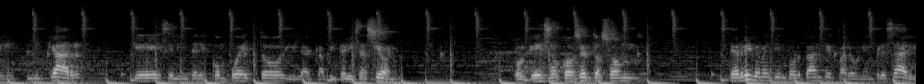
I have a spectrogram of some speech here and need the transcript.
es explicar qué es el interés compuesto y la capitalización, porque esos conceptos son terriblemente importantes para un empresario,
